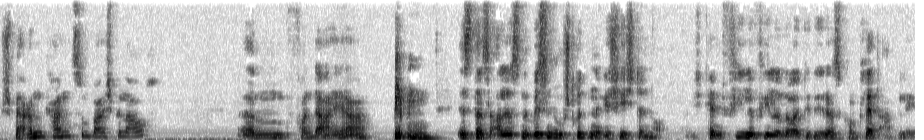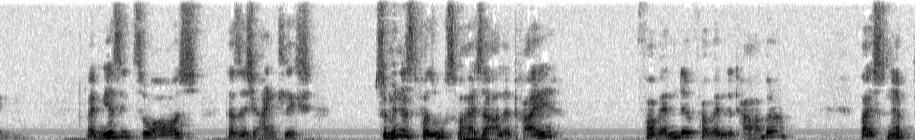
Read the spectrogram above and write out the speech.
sperren kann zum Beispiel auch. Ähm, von daher ist das alles eine bisschen umstrittene Geschichte noch. Ich kenne viele, viele Leute, die das komplett ablehnen. Bei mir sieht so aus, dass ich eigentlich zumindest versuchsweise alle drei verwende, verwendet habe. Bei Snap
